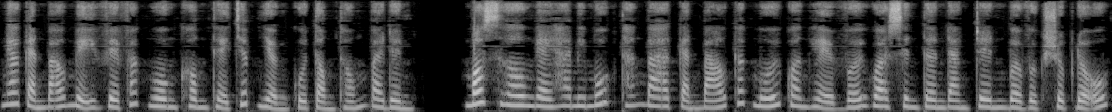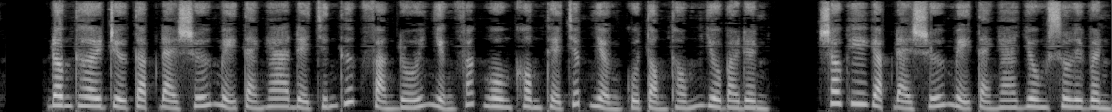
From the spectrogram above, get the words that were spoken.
Nga cảnh báo Mỹ về phát ngôn không thể chấp nhận của Tổng thống Biden. Moscow ngày 21 tháng 3 cảnh báo các mối quan hệ với Washington đang trên bờ vực sụp đổ, đồng thời triệu tập đại sứ Mỹ tại Nga để chính thức phản đối những phát ngôn không thể chấp nhận của Tổng thống Joe Biden. Sau khi gặp đại sứ Mỹ tại Nga John Sullivan,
